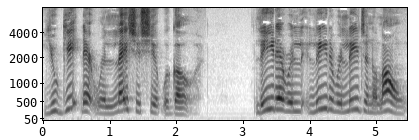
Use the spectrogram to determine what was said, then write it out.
you get that relationship with God. Leave that leave the religion alone.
